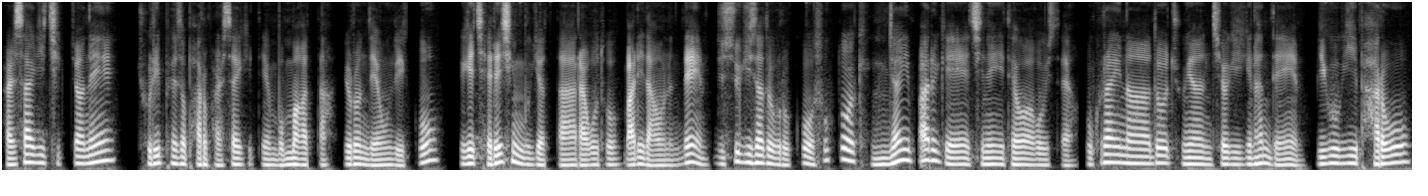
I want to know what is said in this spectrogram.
발사하기 직전에 조립해서 바로 발사했기 때문에 못 막았다. 이런 내용도 있고 그게 재래식 무기였다라고도 말이 나오는데 뉴스 기사도 그렇고 속도가 굉장히 빠르게 진행이 되어 가고 있어요. 우크라이나도 중요한 지역이긴 한데 미국이 바로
